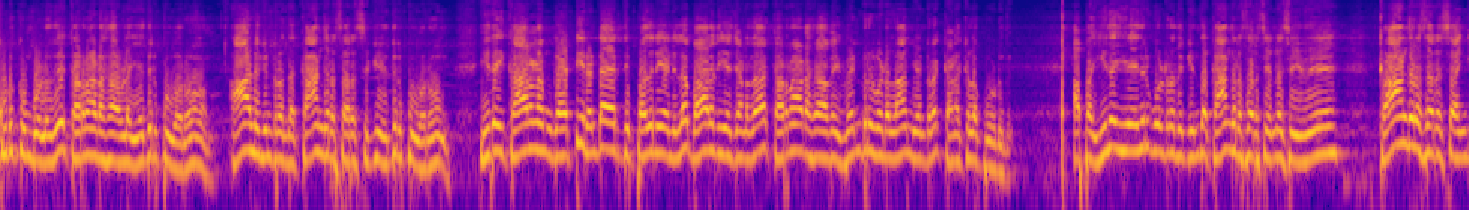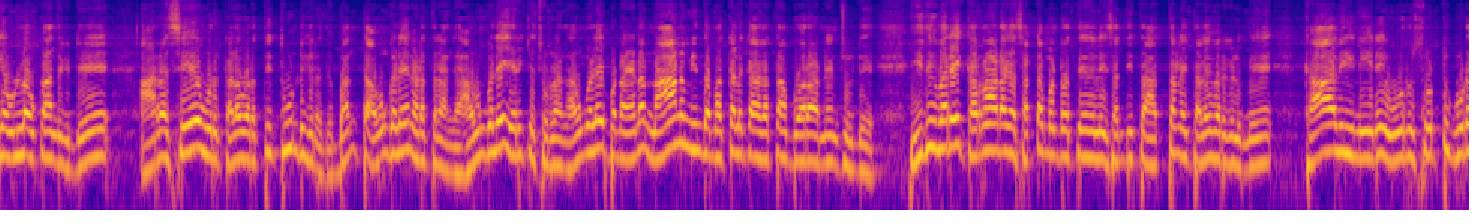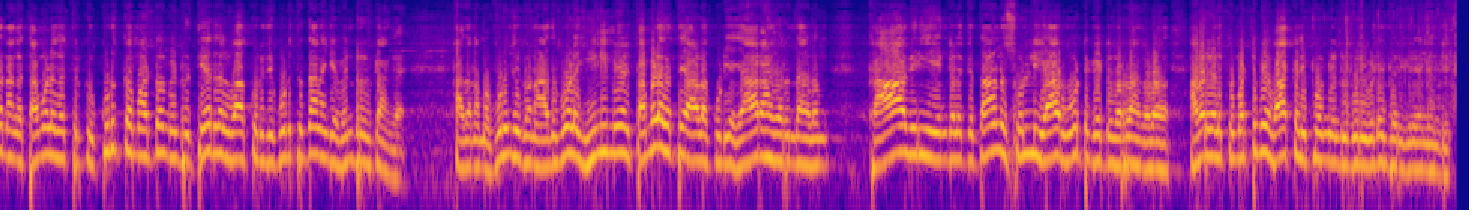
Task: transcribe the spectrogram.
கொடுக்கும் பொழுது கர்நாடகாவில் எதிர்ப்பு வரும். ஆளுகின்ற அந்த காங்கிரஸ் அரசுக்கு எதிர்ப்பு வரும். இதை காரணம் காட்டி ரெண்டாயிரத்தி பதினேழில் பாரதிய ஜனதா கர்நாடகாவை வென்று விடலாம் என்ற கணக்கில் போடுது. அப்ப இதை எதிர்கொள்றதுக்கு இந்த காங்கிரஸ் அரசு என்ன செய்யுது? காங்கிரஸ் அரசு அங்கே உள்ள உட்காந்துக்கிட்டு அரசே ஒரு கலவரத்தை தூண்டுகிறது. பந்த் அவங்களே நடத்துகிறாங்க அவங்களே எரிக்க சொல்கிறாங்க அவங்களே பண்ணாங்க ஏன்னா நானும் இந்த மக்களுக்காகத்தான் போராடினேன்னு சொல்லிட்டு இதுவரை கர்நாடக சட்டமன்ற தேர்தலை சந்தித்த அத்தனை தலைவர்களுமே காவிரி நீரை ஒரு சொட்டு கூட நாங்கள் தமிழகத்திற்கு கொடுக்க மாட்டோம் என்று தேர்தல் வாக்குறுதி கொடுத்து தான் இங்கே வென்றிருக்காங்க. அதை நம்ம புரிஞ்சுக்கணும். அதுபோல் இனிமேல் தமிழகத்தை ஆளக்கூடிய யாராக இருந்தாலும் காவிரி எங்களுக்கு தான் சொல்லி யார் ஓட்டு கேட்டு வர்றாங்களோ அவர்களுக்கு மட்டுமே வாக்களிப்போம் என்று கூறி விடைபெறுகிறேன். நன்றி.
